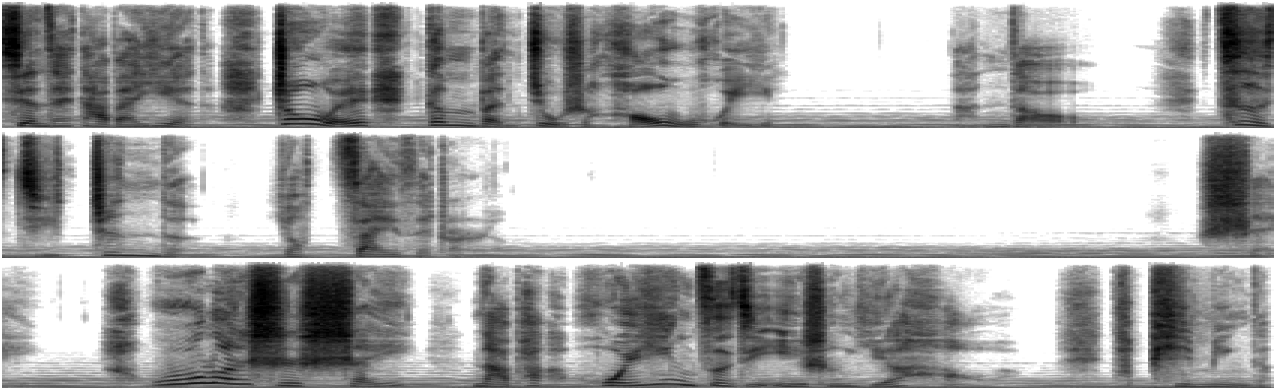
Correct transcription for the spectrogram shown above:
现在大半夜的，周围根本就是毫无回应。难道自己真的要栽在这儿了？无论是谁，哪怕回应自己一声也好啊！他。拼命地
